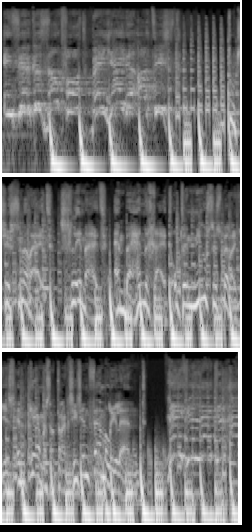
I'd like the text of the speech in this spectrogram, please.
In Circus Zandvoort ben jij de artiest. Toets je snelheid, slimheid en behendigheid op de nieuwste spelletjes en kermisattracties in Familyland. Leef je lekker uit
